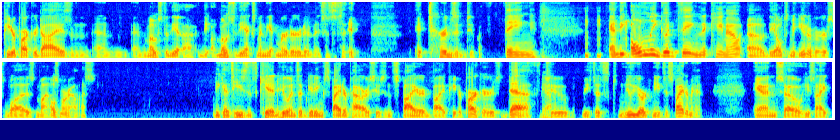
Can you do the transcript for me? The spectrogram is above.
Peter Parker dies, and and and most of the uh, the most of the X Men get murdered, and it's just it it turns into a thing. and the only good thing that came out of the Ultimate Universe was Miles Morales. Because he's this kid who ends up getting spider powers, who's inspired by Peter Parker's death Yeah. to he says New York needs a Spider-Man. And so he's like,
